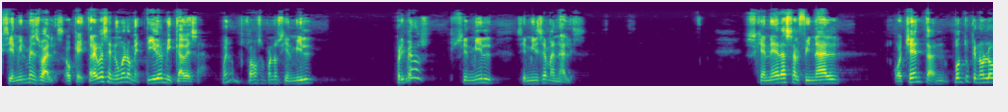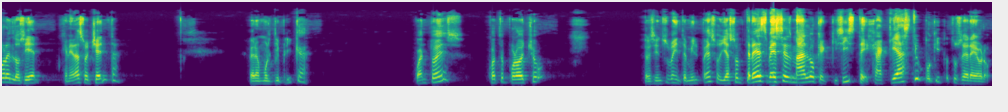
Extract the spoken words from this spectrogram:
100 mil mensuales. Ok, traigo ese número metido en mi cabeza. Bueno, pues vamos a poner 100 mil primeros 100 mil, 100 mil semanales. Generas al final 80. Pon tú que no logres los 100. Generas 80. Pero multiplica. ¿Cuánto es? 4 por 8. 320 mil pesos. Ya son tres veces más lo que quisiste. Hackeaste un poquito tu cerebro.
